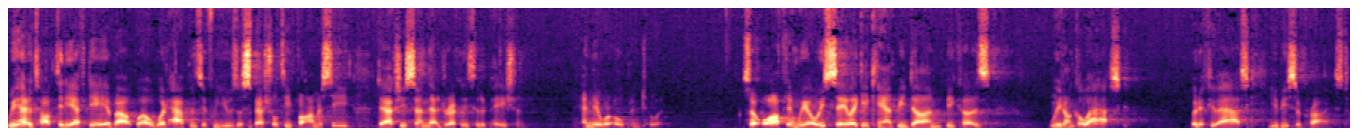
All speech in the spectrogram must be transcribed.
We had to talk to the FDA about, well, what happens if we use a specialty pharmacy to actually send that directly to the patient? And they were open to it. So often we always say, like, it can't be done because we don't go ask. But if you ask, you'd be surprised.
